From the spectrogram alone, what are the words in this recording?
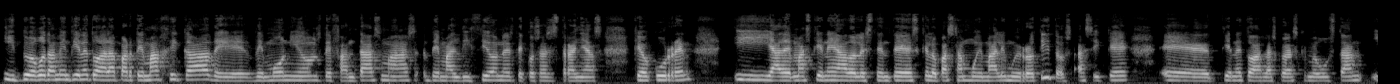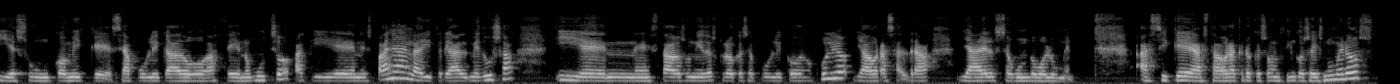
y luego también tiene toda la parte mágica de demonios, de fantasmas, de maldiciones, de cosas extrañas que ocurren. Y además tiene adolescentes que lo pasan muy mal y muy rotitos. Así que eh, tiene todas las cosas que me gustan y es un cómic que se ha publicado hace no mucho aquí en España, en la editorial Medusa, y en Estados Unidos creo que se publicó en julio y ahora saldrá ya el segundo volumen. Así que hasta ahora creo que son cinco o seis números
